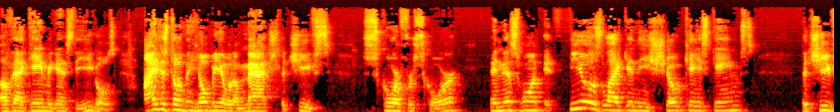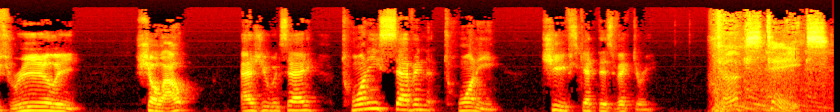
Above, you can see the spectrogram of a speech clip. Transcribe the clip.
of that game against the Eagles. I just don't think he'll be able to match the Chiefs score for score in this one. It feels like in these showcase games, the Chiefs really show out, as you would say. 27 20, Chiefs get this victory. Tuck's takes.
